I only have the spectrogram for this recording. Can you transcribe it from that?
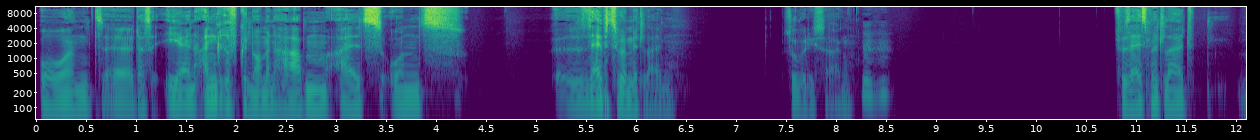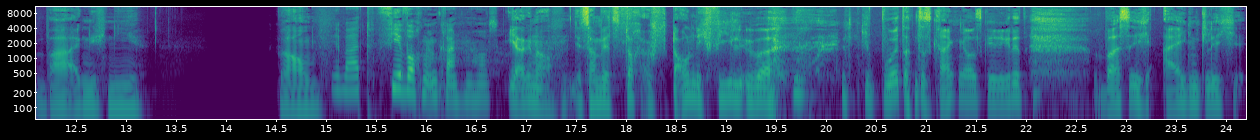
Und äh, das eher in Angriff genommen haben, als uns äh, selbst zu bemitleiden. So würde ich sagen. Mhm. Für Selbstmitleid war eigentlich nie Raum. Ihr wart vier Wochen im Krankenhaus. Ja, genau. Jetzt haben wir jetzt doch erstaunlich viel über die Geburt und das Krankenhaus geredet, was ich eigentlich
